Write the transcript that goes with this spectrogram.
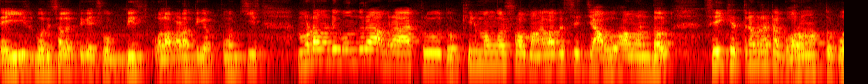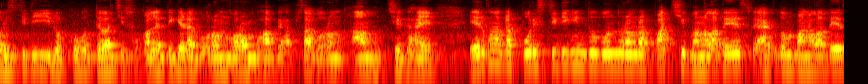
তেইশ, বরিশালের দিকে চব্বিশ, কলাপাড়ার দিকে পঁচিশ মোটামুটি বন্ধুরা, আমরা একটু দক্ষিণবঙ্গ সহ বাংলাদেশের যে আবহাওয়া মণ্ডল, সেই ক্ষেত্রে আমরা একটা গরমাক্ত পরিস্থিতি লক্ষ্য করতে পারছি। সকালের দিকে একটা গরম গরম ভাব, ব্যবসা গরম ঘাম হচ্ছে গায়ে। এরকম একটা পরিস্থিতি কিন্তু বন্ধুরা আমরা পাচ্ছি বাংলাদেশ, একদম বাংলাদেশ,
